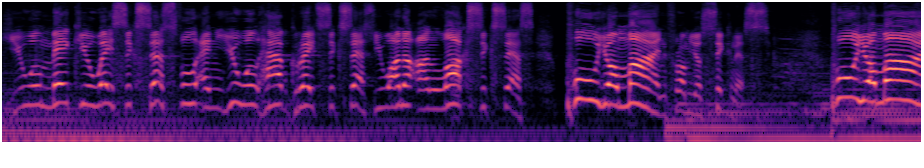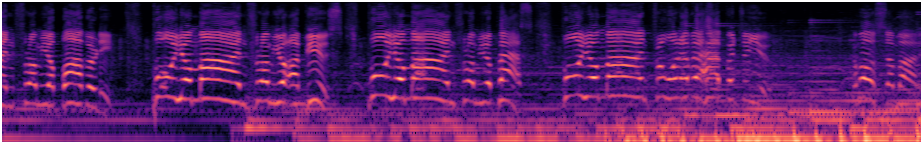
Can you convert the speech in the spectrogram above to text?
You will make your way successful and you will have great success. You want to unlock success. Pull your mind from your sickness. Pull your mind from your poverty. Pull your mind from your abuse. Pull your mind from your past. Pull your mind from whatever happened to you. Come on, somebody.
